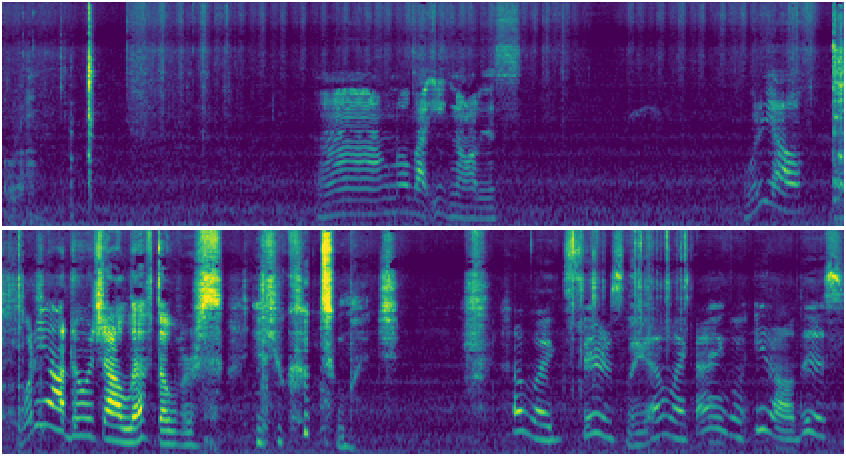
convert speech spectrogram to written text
Hold on. I don't know about eating all this. What do y'all what do y'all do with y'all leftovers if you cook too much? I'm like, seriously. I'm like, I ain't gonna eat all this.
